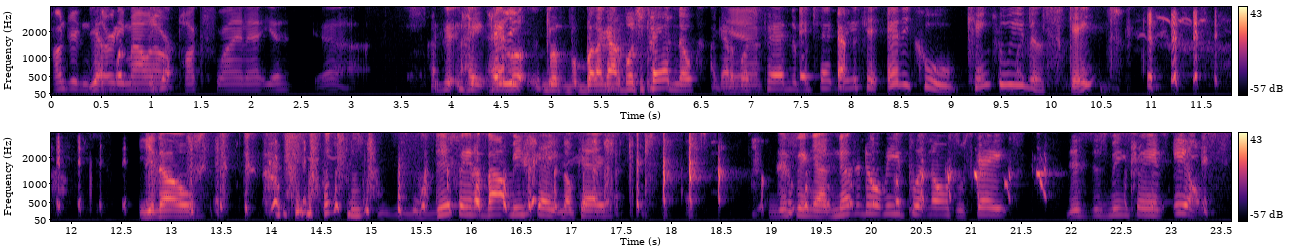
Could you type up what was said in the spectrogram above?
130 Yes, mile an hour yeah. pucks flying at you. Yeah. Hey, hey, Eddie- look, but, but I got a bunch of padding though. I got a bunch of padding to protect me. Okay, Eddy Kool, can you even skate? You know, this ain't about me skating, okay? This ain't got nothing to do with me putting on some skates. This is just me saying if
